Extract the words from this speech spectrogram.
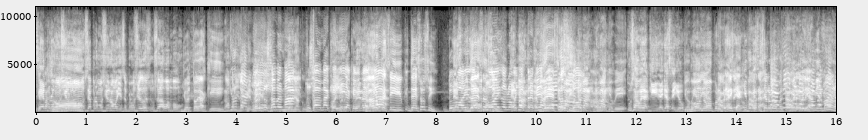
Se promocionó, No, se promocionó, oye, se promocionó usaba bombón. yo estoy aquí. No, pero tú sabes más, tú sabes más que ella que vive pero- Claro allá. que sí, de eso sí. Tú no has ido, a Nueva York tres veces. eso sí. hermano, tú sabes de aquí, de allá sé yo. No, no, pero es que aquí fue que se hicieron los apartamentos mi hermano.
